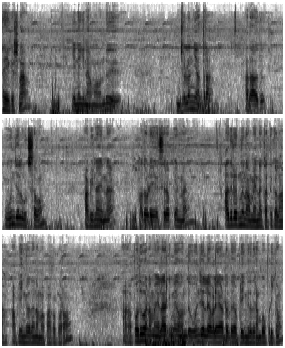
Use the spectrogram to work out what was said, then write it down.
ஹரே கிருஷ்ணா. இன்றைக்கி நாம் வந்து ஜுலன் யாத்ரா அதாவது ஊஞ்சல் உற்சவம் அப்படின்னா என்ன அதோடைய சிறப்பு என்ன அதிலிருந்து நாம் என்ன கற்றுக்கலாம் அப்படிங்கிறத நம்ம பார்க்க போகிறோம் பொதுவாக நம்ம எல்லாருக்குமே வந்து ஊஞ்சலில் விளையாடுறது அப்படிங்கிறது ரொம்ப பிடிக்கும்.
